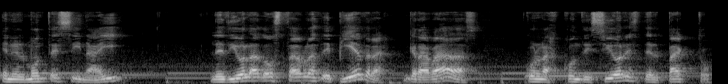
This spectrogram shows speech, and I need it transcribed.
en el monte Sinaí, le dio las dos tablas de piedra grabadas con las condiciones del pacto.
